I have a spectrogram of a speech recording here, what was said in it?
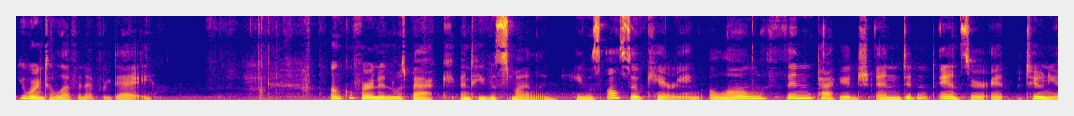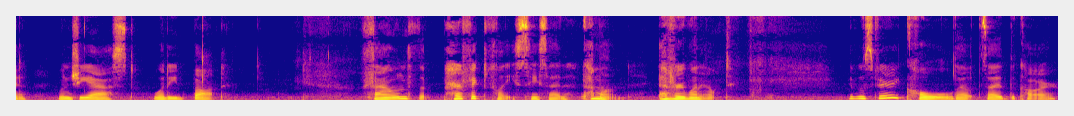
you weren't eleven every day. Uncle Vernon was back, and he was smiling. He was also carrying a long, thin package and didn't answer Aunt Petunia when she asked what he'd bought. Found the perfect place, he said. Come on, everyone out. It was very cold outside the car.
